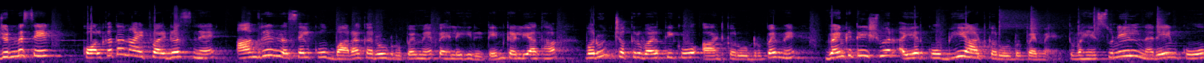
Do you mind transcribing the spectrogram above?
जिनमें से कोलकाता नाइट राइडर्स ने आंद्रे रसेल को 12 करोड़ रुपए में पहले ही रिटेन कर लिया था। वरुण चक्रवर्ती को 8 करोड़ रुपए में, वेंकटेश्वर अय्यर को भी 8 करोड़ रुपए में। तो वहीं सुनील नरेन को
